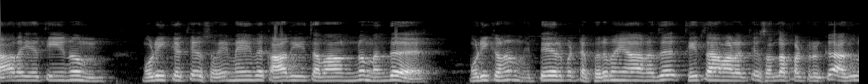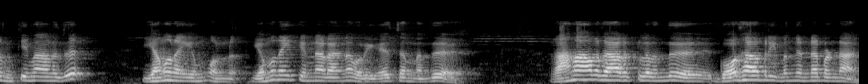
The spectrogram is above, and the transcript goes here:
காரயத்தீனும் முடிக்கச்சே சுயமேவ காரியத்தவான்னும் வந்து முடிக்கணும். இப்பேற்பட்ட பெருமையானது தீர்த்தாமலத்தில் சொல்லப்பட்டிருக்கு. அதில் முக்கியமானது யமுனையும் ஒன்று யமுனைக்கு என்னடான ஒரு ஏத்தம் வந்து ராமாவதாரத்தில் வந்து கோதாபரி வந்து என்ன பண்ணான்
